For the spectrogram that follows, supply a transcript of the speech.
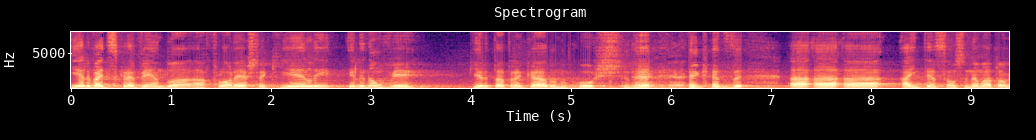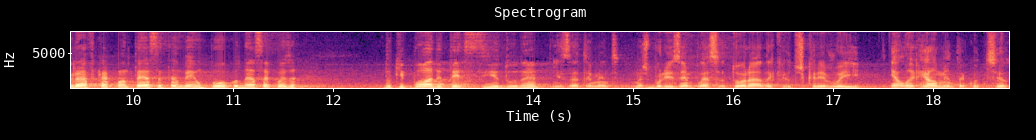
E ele vai descrevendo a, a, floresta que ele ele não vê, que ele está trancado no coxo, né? É, é. Quer dizer, a, a, a, a intenção cinematográfica acontece também um pouco nessa coisa do que pode ter sido, né? Exatamente. Mas, por exemplo, essa tourada que eu descrevo aí, ela realmente aconteceu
